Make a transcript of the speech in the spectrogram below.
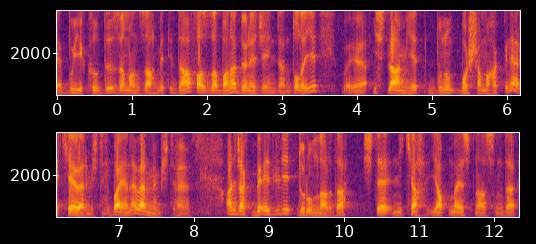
e, bu yıkıldığı zaman zahmeti daha fazla bana döneceğinden dolayı e, İslamiyet bunun boşama hakkını erkeğe vermiştir. Bayana vermemiştir. Evet. Ancak belli durumlarda işte nikah yapma esnasında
